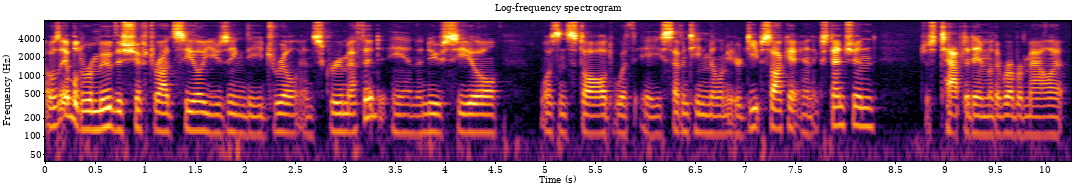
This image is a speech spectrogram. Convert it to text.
I was able to remove the shift rod seal using the drill and screw method, and the new seal was installed with a 17 millimeter deep socket and extension. Just tapped it in with a rubber mallet.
